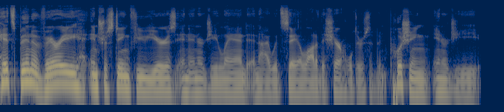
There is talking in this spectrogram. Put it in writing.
it's been a very interesting few years in energy land, and I would say a lot of the shareholders have been pushing energy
